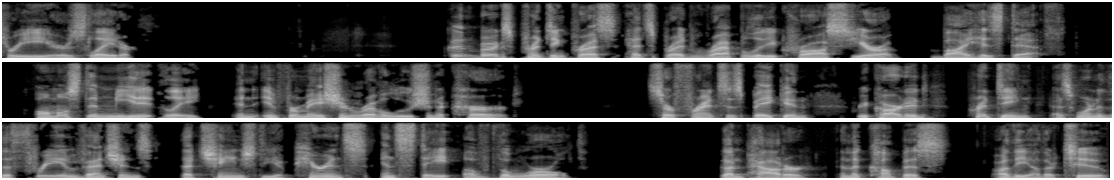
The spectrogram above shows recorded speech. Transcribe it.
three years later. Gutenberg's printing press had spread rapidly across Europe by his death. Almost immediately, an information revolution occurred. Sir Francis Bacon regarded printing as one of the three inventions that changed the appearance and state of the world. Gunpowder and the compass are the other two.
